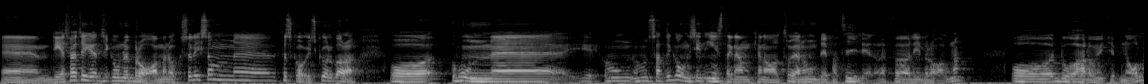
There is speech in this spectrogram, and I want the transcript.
Eh, dels för att jag tycker, tycker hon är bra men också liksom eh, för skojs skull bara. Och hon, eh, hon, hon satte igång sin Instagram-kanal tror jag när hon blev partiledare för Liberalerna. Och då hade hon ju typ noll.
